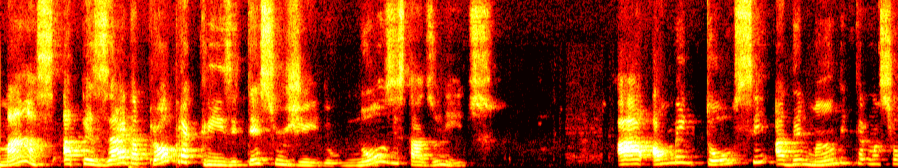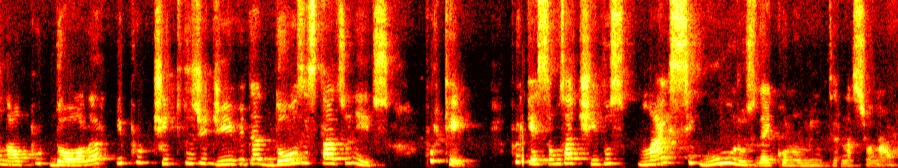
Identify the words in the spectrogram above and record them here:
Mas, apesar da própria crise ter surgido nos Estados Unidos, aumentou-se a demanda internacional por dólar e por títulos de dívida dos Estados Unidos. Por quê? Porque são os ativos mais seguros da economia internacional.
